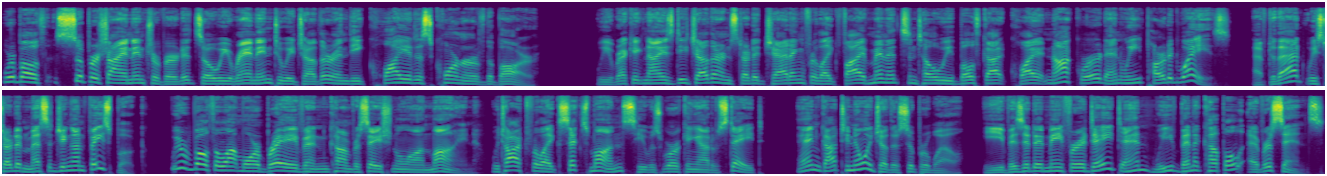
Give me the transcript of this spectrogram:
We're both super shy and introverted, so we ran into each other in the quietest corner of the bar. We recognized each other and started chatting for like five minutes until we both got quiet and awkward and we parted ways. After that, we started messaging on Facebook. We were both a lot more brave and conversational online. We talked for like six months, he was working out of state, and got to know each other super well. He visited me for a date, and we've been a couple ever since.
